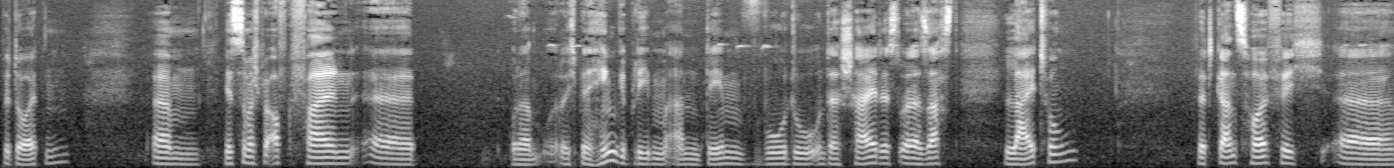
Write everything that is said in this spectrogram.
bedeuten. Ähm, mir ist zum Beispiel aufgefallen, äh, oder, oder ich bin hängen geblieben an dem, wo du unterscheidest oder sagst, Leitung wird ganz häufig äh,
